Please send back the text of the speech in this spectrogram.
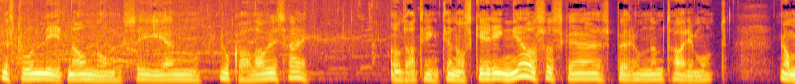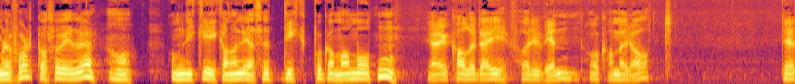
Det sto en liten annonse i en lokalavis her. Og da tenkte jeg nå skal jeg ringe, og så skal jeg spørre om de tar imot gamle folk osv. Og, og om det ikke gikk an å lese et dikt på gammelmåten. Jeg kaller deg for venn og kamerat. Det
